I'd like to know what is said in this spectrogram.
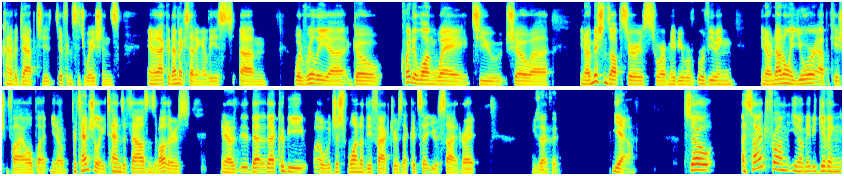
kind of adapt to different situations in an academic setting, at least, um, would really uh, go quite a long way to show, uh, you know, admissions officers who are maybe re- reviewing, you know, not only your application file, but you know, potentially tens of thousands of others. You know, that that could be uh, just one of the factors that could set you aside, right? Exactly. Yeah. So aside from you know maybe giving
